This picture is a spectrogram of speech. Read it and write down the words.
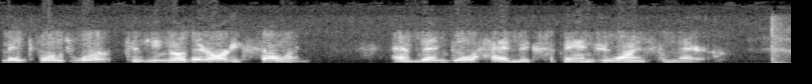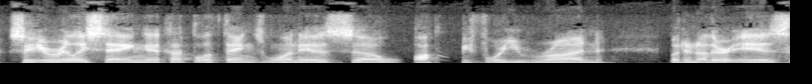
make those work because you know they're already selling, and then go ahead and expand your lines from there. So you're really saying a couple of things. One is uh, walk before you run, but another is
